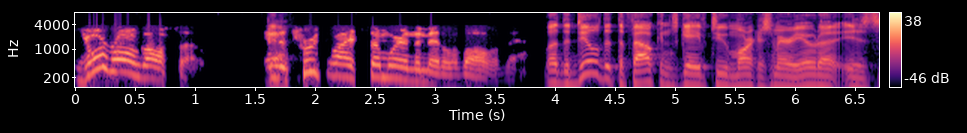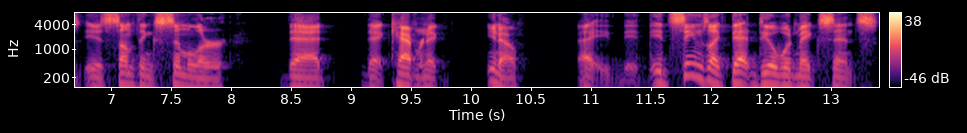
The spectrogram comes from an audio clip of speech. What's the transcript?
you're wrong also and Yeah. the truth lies somewhere in the middle of all of that Well, the deal that the Falcons gave to Marcus Mariota is is something similar that that Kaepernick, you know, uh, it, it seems like that deal would make sense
